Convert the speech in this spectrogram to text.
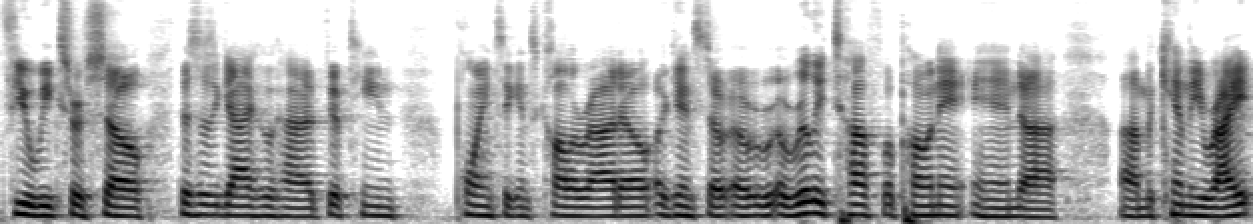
few weeks or so. This is a guy who had 15 points against Colorado against a, a, a really tough opponent and uh, uh, McKinley Wright,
